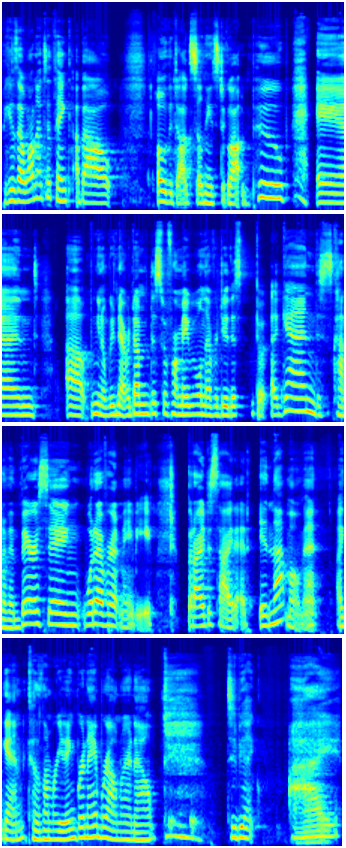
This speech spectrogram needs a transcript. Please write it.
because I wanted to think about, oh, the dog still needs to go out and poop. And, uh, you know, we've never done this before. Maybe we'll never do this again. This is kind of embarrassing, whatever it may be. But I decided in that moment, again, because I'm reading Brene Brown right now, to be like, I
